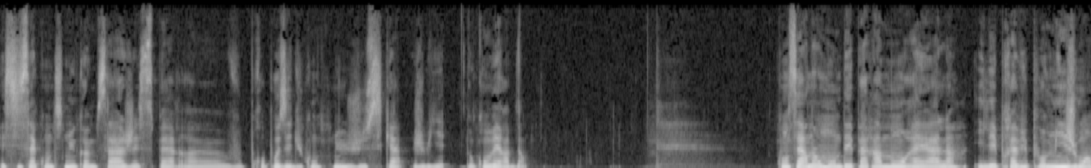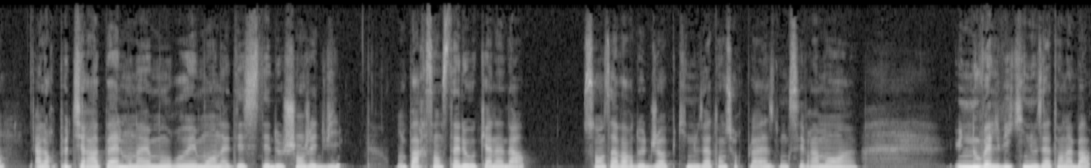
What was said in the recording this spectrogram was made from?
Et si ça continue comme ça, j'espère euh, vous proposer du contenu jusqu'à juillet. Donc on verra bien. Concernant mon départ à Montréal, il est prévu pour mi-juin. Alors petit rappel, mon amoureux et moi, on a décidé de changer de vie. On part s'installer au Canada sans avoir de job qui nous attend sur place. Donc c'est vraiment euh, une nouvelle vie qui nous attend là-bas.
